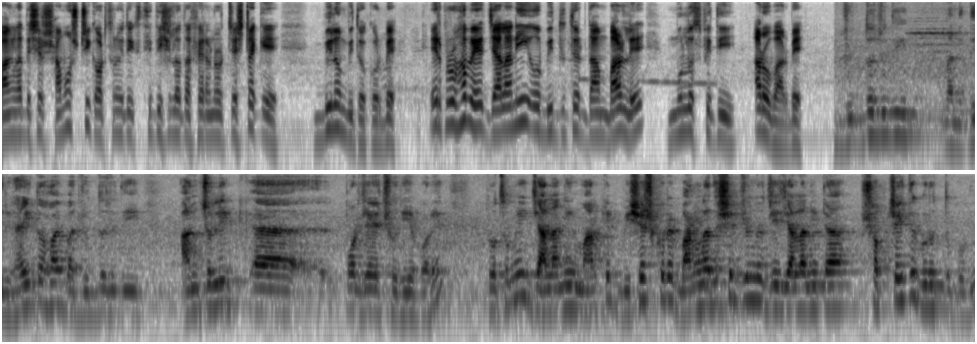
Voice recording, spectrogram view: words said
বাংলাদেশের সামষ্টিক অর্থনৈতিক স্থিতিশীলতা ফেরানোর চেষ্টাকে বিলম্বিত করবে। এর প্রভাবে জ্বালানি ও বিদ্যুতের দাম বাড়লে মূল্যস্ফীতি আরও বাড়বে। যুদ্ধ যদি মানে দীর্ঘায়িত হয় বা যুদ্ধ যদি আঞ্চলিক পর্যায়ে ছড়িয়ে পড়ে, প্রথমেই জ্বালানির মার্কেট বিশেষ করে বাংলাদেশের জন্য যে জ্বালানিটা সবচাইতে গুরুত্বপূর্ণ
